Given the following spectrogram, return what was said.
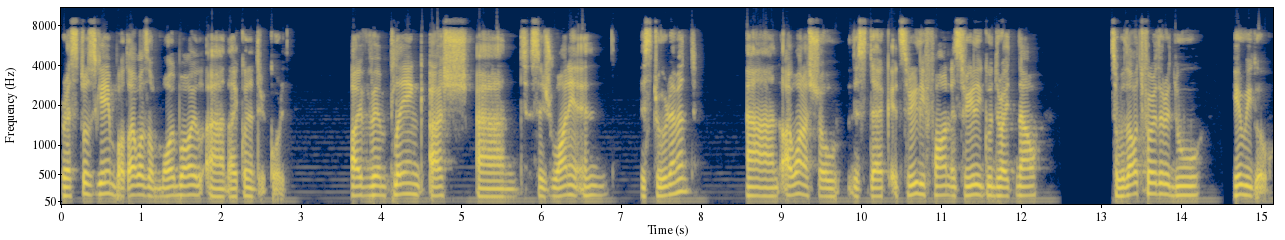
Presto's game, but I was on mobile and I couldn't record. I've been playing Ashe and Sejuani in this tournament and I want to show this deck. It's really fun, it's really good right now. So without further ado, here we go.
